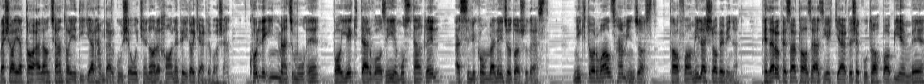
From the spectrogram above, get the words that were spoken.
و شاید تا الان چند تای دیگر هم در گوشه و کنار خانه پیدا کرده باشند. کل این مجموعه با یک دروازه مستقل از سیلیکون ولی جدا شده است. نیک توروالدز هم اینجاست تا فامیلش را ببیند. پدر و پسر تازه از یک گردش کوتاه با بی ام و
